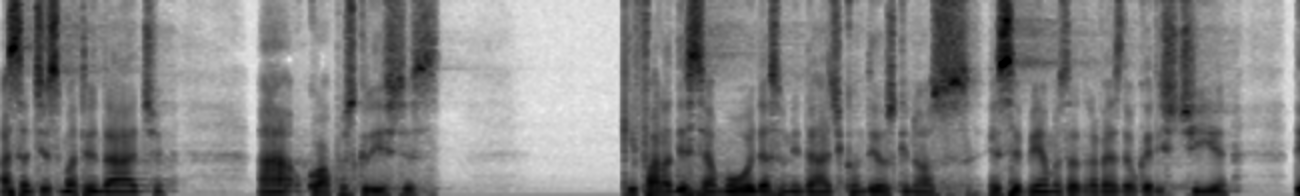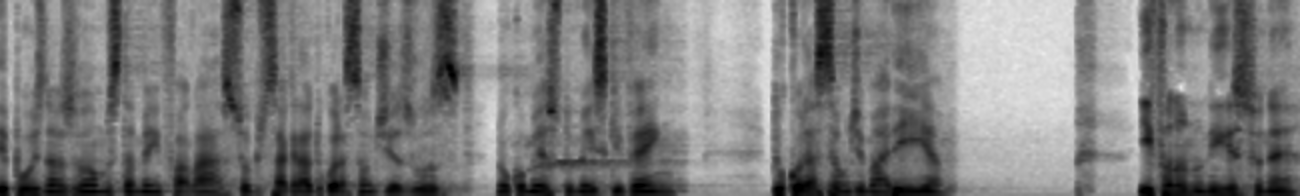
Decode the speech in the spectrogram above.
a Santíssima Trindade, a Corpus Christi, que fala desse amor, dessa unidade com Deus que nós recebemos através da Eucaristia, Depois nós vamos também falar sobre o Sagrado Coração de Jesus no começo do mês que vem, do coração de Maria. E falando nisso, né?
